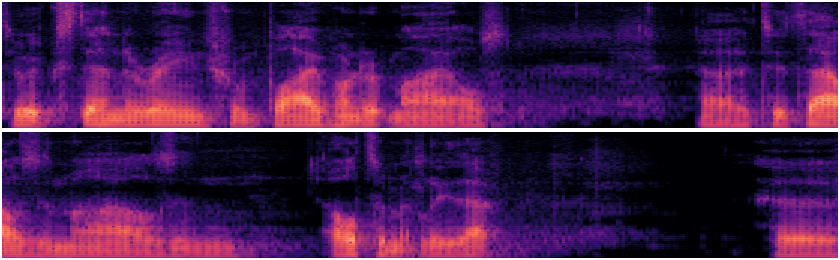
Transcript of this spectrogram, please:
to extend the range from 500 miles uh, to 1,000 miles, and ultimately that uh,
